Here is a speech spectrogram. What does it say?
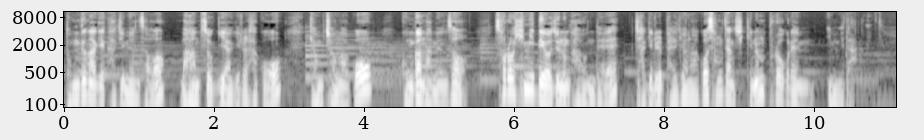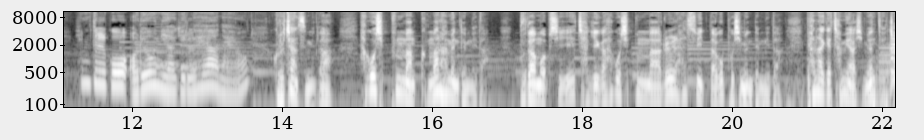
동등하게 가지면서 마음속 이야기를 하고 경청하고 공감하면서 서로 힘이 되어주는 가운데 자기를 발견하고 성장시키는 프로그램입니다. 힘들고 어려운 이야기를 해야 하나요? 그렇지 않습니다. 하고 싶은 만큼만 하면 됩니다. 부담 없이 자기가 하고 싶은 말을 할 수 있다고 보시면 됩니다. 편하게 참여하시면 되죠.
